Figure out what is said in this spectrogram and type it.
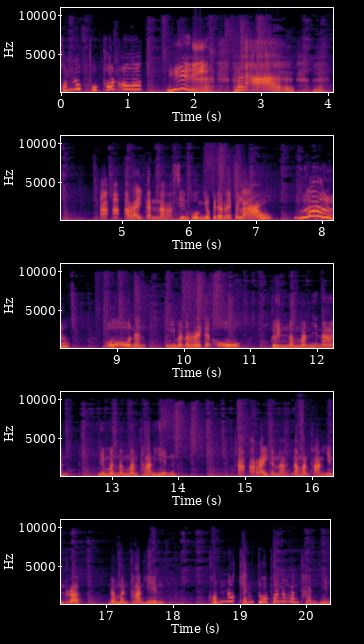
ขนนกถูกถอนออกอะอะอะไรกันน่ะเซียนโกงเงียวเป็นอะไรไปแล้วเออโอ้โอ้นั่น นี่มันอะไรกันโอ้กลิ่นน้ำมันนี่นาน นี่มันน้ำมันถ่านหินอะอะไรกันน่ะ น้ำมันถ่านหินเหรอน้ำมันถ่านหินขนนกแข็งตัวเพราะน้ำมันถ่านหิน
